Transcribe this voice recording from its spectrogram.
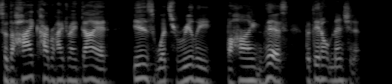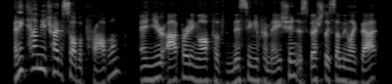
So the high carbohydrate diet is what's really behind this, but they don't mention it. Anytime you try to solve a problem and you're operating off of missing information, especially something like that,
